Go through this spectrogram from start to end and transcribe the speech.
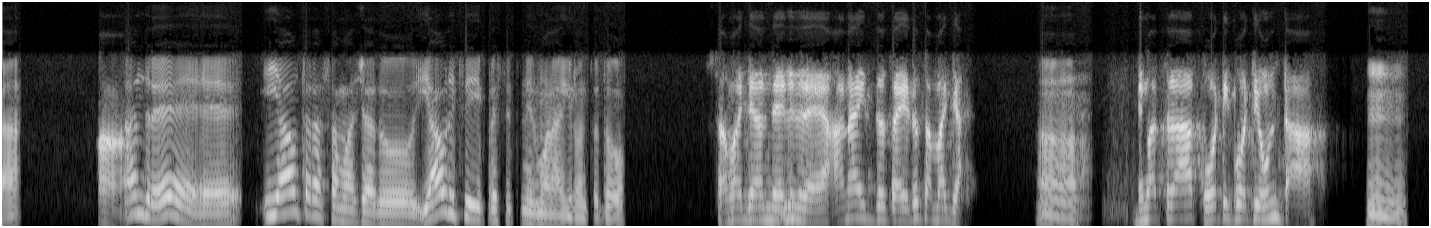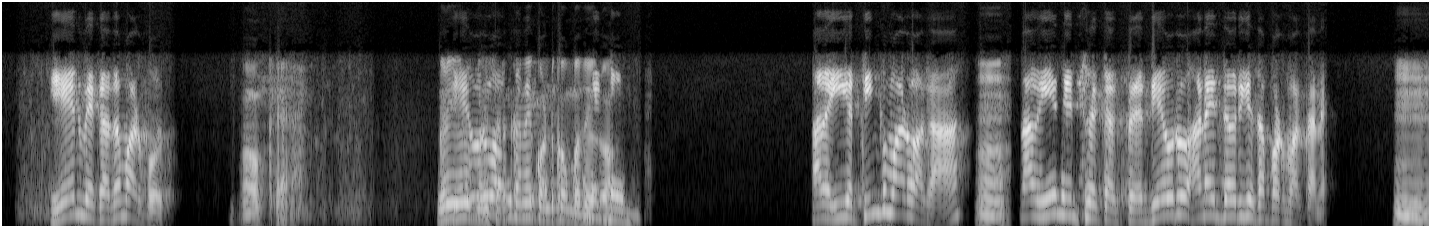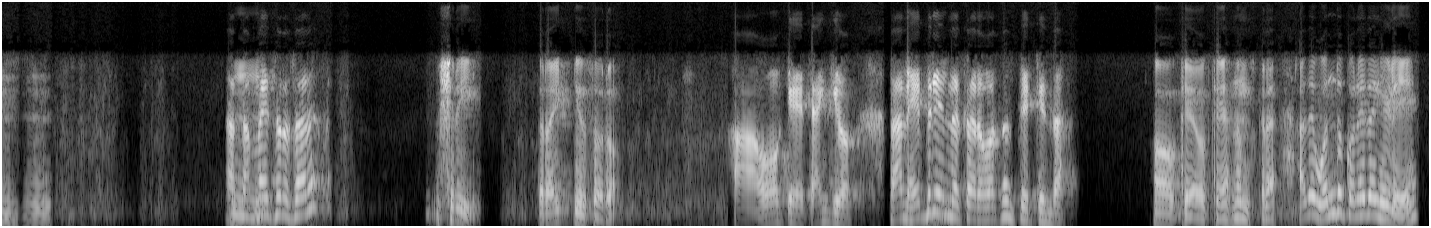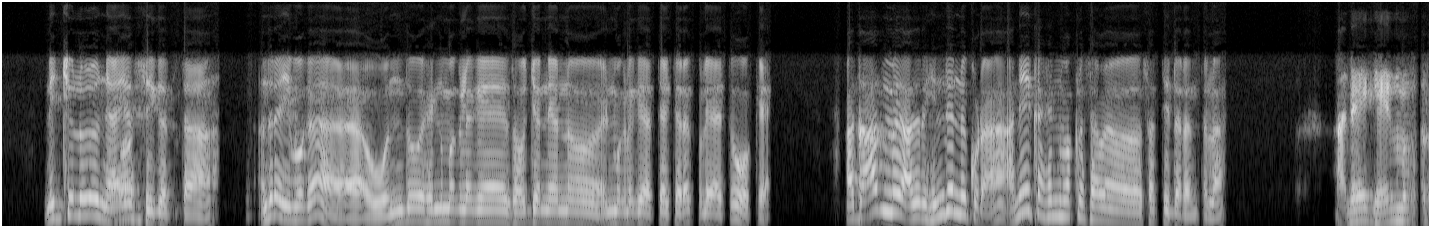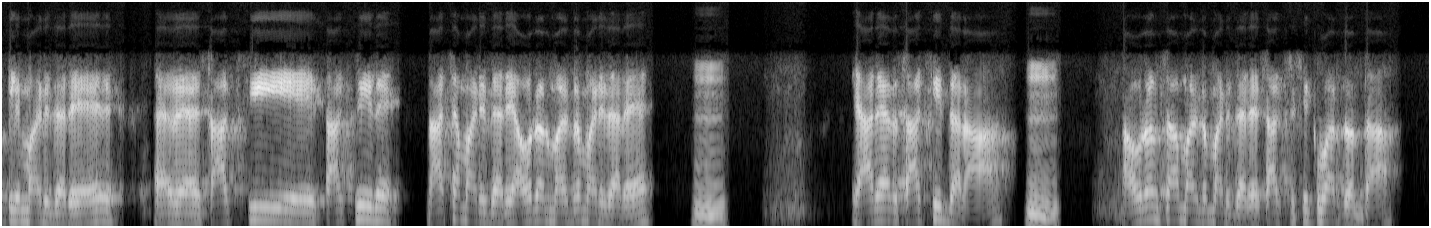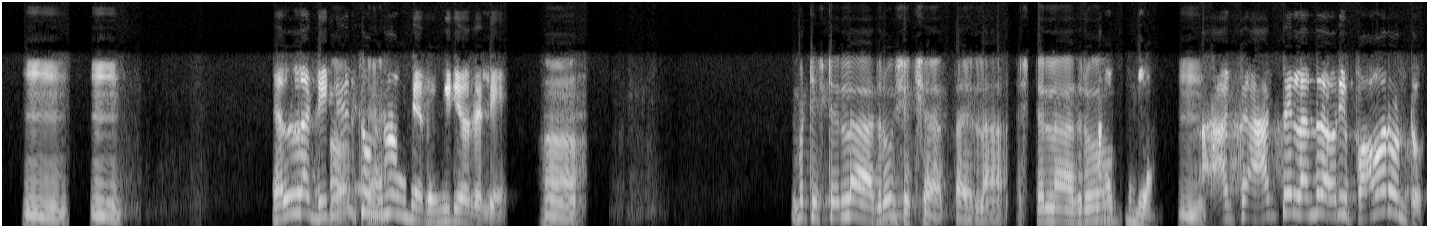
ಅಂದ್ರೆ ಯಾವ ತರ ಸಮಾಜ ಅದು? ಯಾವ ರೀತಿ ಪರಿಸ್ಥಿತಿ ನಿರ್ಮಾಣ ಆಗಿರುವಂತದ್ದು ಸಮಾಜ ಅಂತ ಹೇಳಿದ್ರೆ ಹಣ ಇದ್ದ ಸೈಡ್ ಸಮಾಜ. ನಿಮ್ಮ ಹತ್ರ ಕೋಟಿ ಕೋಟಿ ಉಂಟಾ. ಹ್ಮ್. ಏನ್ ಬೇಕಾದ್ರೂ ಮಾಡ್ಬೋದು. ಓಕೆ. ಕೊಂಡ್ಕೊಬೋದು ಇವರು. ಅಲ್ಲ ಈಗ ಥಿಂಕ್ ಮಾಡುವಾಗ ನಾವು ಏನ್ ಎಣಿಸ್ಬೇಕಾಗ್ತದೆ? ದೇವರು ಹಣ ಇದ್ದವರಿಗೆ ಸಪೋರ್ಟ್ ಮಾಡ್ತಾನೆ. ಹ್ಮ್ ಹ್ಮ್. ಆ, ತಮ್ಮ ಹೆಸರು ಸರ್ ಶ್ರೀ ರೈಟ್ ನ್ಯೂಸ್ ಅವರು. ಹಾ ಓಕೆ ಥ್ಯಾಂಕ್ ಯು ನಾನು ಹೆಬ್ರಿಯಿಂದ ಸರ್ ವಸಂತ ಇಂದ ಓಕೆ ಓಕೆ ನಮಸ್ಕಾರ. ಅದೇ ಒಂದು ಕೊನೆದಾಗ ಹೇಳಿ ನಿಜಲು ನ್ಯಾಯ ಸಿಗತ್ತಾ? ಅಂದ್ರೆ ಇವಾಗ ಒಂದು ಹೆಣ್ಮಗಳಿಗೆ ಸೌಜನ್ಯನು ಹೆಣ್ಮಗಳಿಗೆ ಅತ್ಯಾಚಾರ ಕೊಲೆ ಆಯ್ತು ಓಕೆ. ಅದಾದ್ಮೇಲೆ ಅದ್ರ ಹಿಂದೆನೂ ಕೂಡ ಅನೇಕ ಹೆಣ್ಮಕ್ಳು ಸತ್ತಿದ್ದಾರೆ ಸತ್ತಿದಾರಂತಲ್ಲ ಅನೇಕ ಹೆಣ್ಮಕ್ಳು ಮಾಡಿದ್ದಾರೆ ಸಾಕ್ಷಿ ಸಾಕ್ಷಿ ನಾಶ ಮಾಡಿದ್ದಾರೆ ಅವರನ್ನು ಮರ್ಡರ್ ಮಾಡಿದ್ದಾರೆ. ಹ್ಮ್. ಯಾರ್ಯಾರು ಸಾಕ್ಷಿ ಇದ್ದಾರಾ ಹ್ಮ್. ಅವರನ್ನು ಸಹ ಮರ್ಡರ್ ಮಾಡಿದ್ದಾರೆ ಸಾಕ್ಷಿ ಸಿಕ್ಕಬಾರ್ದು ಅಂತ. ಹ್ಮ್ ಹ್ಮ್. ಎಲ್ಲ ಡೀಟೇಲ್ಸ್. ಉಂಟು ನೋಡಿ ಅದು ವಿಡಿಯೋದಲ್ಲಿ ಹಾ. ಬಟ್ ಇಷ್ಟೆಲ್ಲ ಆದ್ರೂ ಶಿಕ್ಷೆ ಆಗ್ತಾ ಇಲ್ಲ. ಇಷ್ಟೆಲ್ಲ ಆದ್ರೂ ಹ್ಮ್. ಆಗ್ತಾ ಆಗ್ತಾ ಇಲ್ಲ ಅಂದ್ರೆ ಅವ್ರಿಗೆ ಪವರ್ ಉಂಟು.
